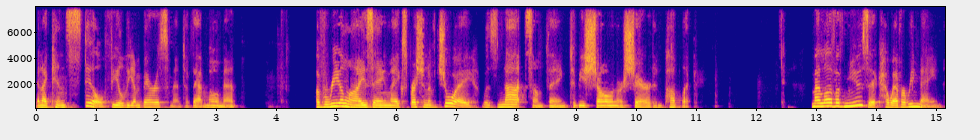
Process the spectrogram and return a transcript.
and I can still feel the embarrassment of that moment of realizing my expression of joy was not something to be shown or shared in public. My love of music, however, remained,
